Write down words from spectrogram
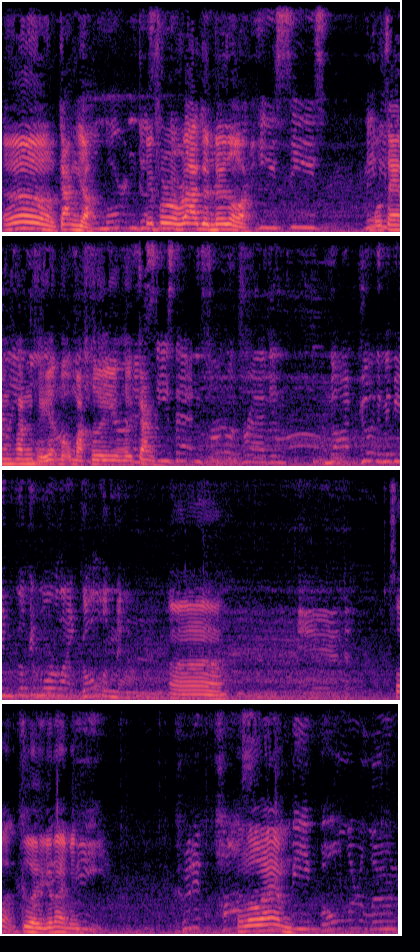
Ờ căng nhỉ? Inferno Infernal Dragon đây rồi. Một tem thể hiện bộ mặt hơi- hơi căng. Sees that Inferno Dragon not good and maybe looking more like Golem now. À Sao lại cười cái này mình could it Hello, em. be Bowler Loon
